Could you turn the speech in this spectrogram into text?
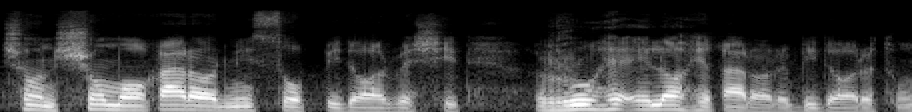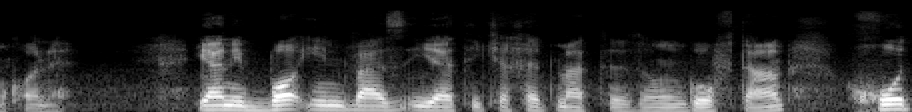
چون شما قرار نیست صبح بیدار بشید. روح الهی قرار بیدارتون کنه. یعنی با این وضعیتی که خدمتتون گفتم خود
